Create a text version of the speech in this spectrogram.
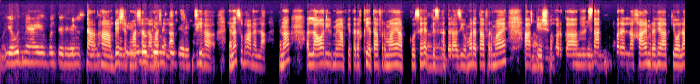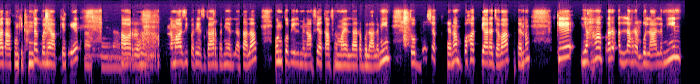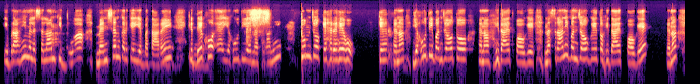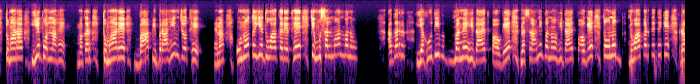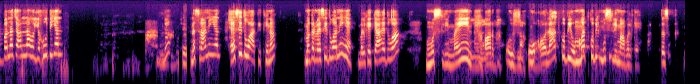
یہود میں ہے بولتے تھے۔ ہاں بے شک ماشاء اللہ ماشاء اللہ جی ہاں ہے نا سبحان اللہ ہے نا۔ اللہ اور علم میں آپ کی ترقی عطا فرمائے آپ کو صحت کے ساتھ درازی عمر عطا فرمائے آپ کے شوہر کا ساتھ پر اللہ قائم رہے آپ کی اولاد آنکھوں کی ٹھنڈک بنے آپ کے لیے۔ اور نمازی پرہیزگار بنے اللہ تعالیٰ، ان کو بھی علم نافع عطا فرمائے اللہ رب العالمین۔ تو بے شک ہے نا، بہت پیارا جواب ہے نا کہ یہاں پر اللہ رب العالمین ابراہیم علیہ السلام کی دعا مینشن کر کے یہ بتا رہے ہیں کہ دیکھو اے یہودی، اے نسانی تم جو کہہ رہے ہو کہ ہے نا، یہودی بن جاؤ تو ہے نا ہدایت پاؤ گے نسرانی بن جاؤ گے تو ہدایت پاؤ گے، ہے نا۔ تمہارا یہ بولنا ہے، مگر تمہارے باپ ابراہیم جو تھے ہے نا؟ انہوں تو یہ دعا کرے تھے کہ مسلمان بنو۔ اگر یہودی بنے ہدایت پاؤ گے نصرانی بنو ہدایت پاؤ گے تو انہوں دعا کرتے تھے کہ ربنا جالنا ہو یہودین نصرانی ایسی دعا آتی تھی نا؟ مگر ویسی دعا نہیں ہے بلکہ کیا ہے دعا؟ مسلمین۔ اور اولاد کو بھی امت کو بھی مسلمہ بول کے۔ تو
